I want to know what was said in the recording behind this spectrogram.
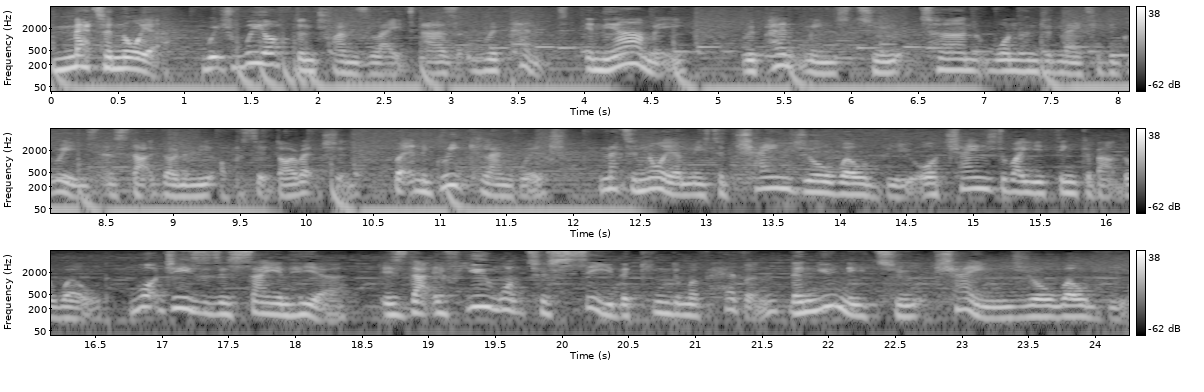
metanoia, which we often translate as repent. In the army, repent means to turn 180 degrees and start going in the opposite direction. But in the Greek language, metanoia means to change your worldview or change the way you think about the world. What Jesus is saying here is that if you want to see the kingdom of heaven, then you need to change your worldview.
